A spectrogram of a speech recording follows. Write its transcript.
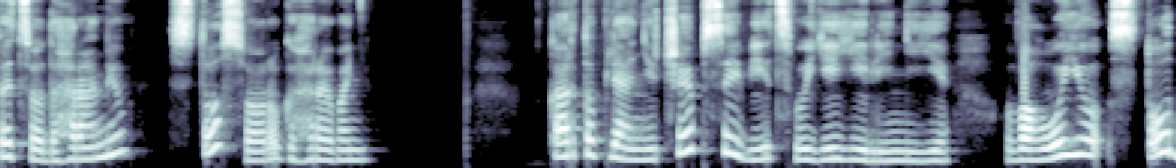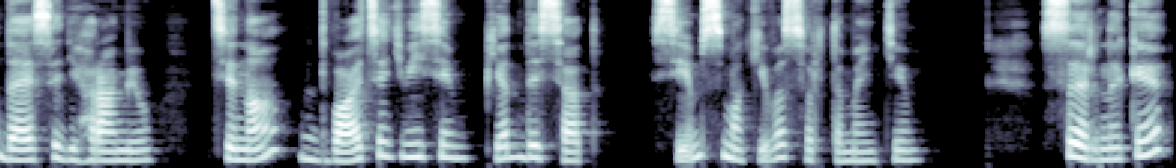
500 грамів 140 гривень. Картопляні чипси від своєї лінії вагою 110 грамів. Ціна 28,50 7 смаків асортименті. Сирники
